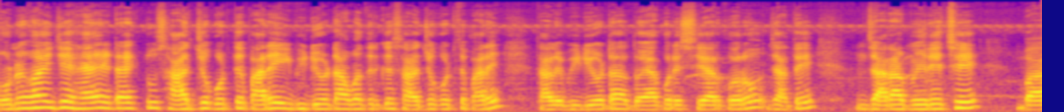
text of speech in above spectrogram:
মনে হয় যে হ্যাঁ এটা একটু সাহায্য করতে পারে, এই ভিডিওটা আমাদেরকে সাহায্য করতে পারে, তাহলে ভিডিওটা দয়া করে শেয়ার করো, যাতে যারা মেরেছে বা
